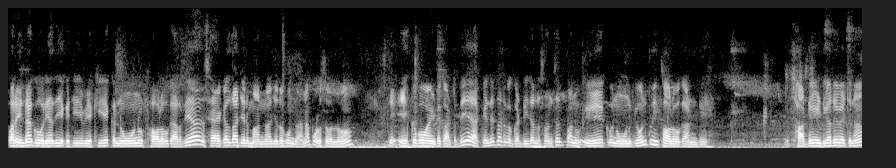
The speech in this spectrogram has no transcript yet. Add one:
ਪਰ ਇਹਨਾਂ ਗੋਰਿਆਂ ਦੀ ਇੱਕ ਚੀਜ਼ ਵੇਖੀ ਹੈ ਕਾਨੂੰਨ ਨੂੰ ਫੋਲੋ ਕਰਦੇ ਆ, ਸਾਈਕਲ ਦਾ ਜੁਰਮਾਨਾ ਜਦੋਂ ਹੁੰਦਾ ਨਾ ਪੁਲਿਸ ਵੱਲੋਂ, ਤੇ ਇੱਕ ਪੁਆਇੰਟ ਕੱਟਦੇ ਆ, ਕਹਿੰਦੇ ਤੁਹਾਡੇ ਕੋਲ ਗੱਡੀ ਦਾ ਲਾਇਸੈਂਸ ਹੈ ਤੁਹਾਨੂੰ ਇਹ ਕਾਨੂੰਨ ਕਿਉਂ ਨਹੀਂ ਤੁਸੀਂ ਫੋਲੋ ਕਰਦੇ ਸਾਡੇ ਇੰਡੀਆ ਦੇ ਵਿੱਚ ਨਾ,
